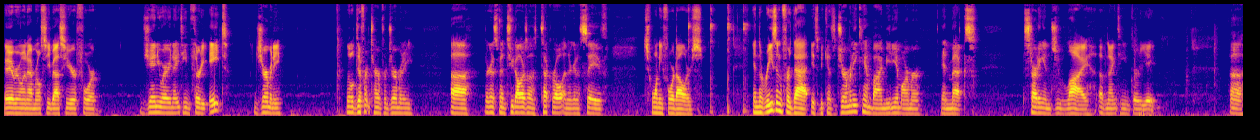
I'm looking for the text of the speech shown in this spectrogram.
Hey everyone, Admiral Sea Bass here for January 1938, Germany. A little different term for Germany. Uh, they're going to spend $2 on a tech roll and they're going to save $24. And the reason for that is because Germany can buy medium armor and mechs starting in July of 1938. Uh,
